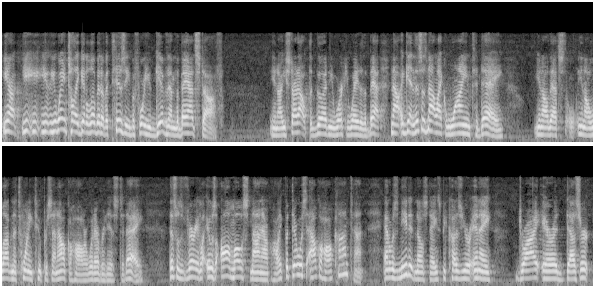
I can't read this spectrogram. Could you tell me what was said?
you know, you, you, you wait until they get a little bit of a tizzy before you give them the bad stuff. You know, you start out with the good and you work your way to the bad. Now, again, this is not like wine today, you know, that's, you know, 11 to 22% alcohol or whatever it is today. This was very, it was almost non-alcoholic, but there was alcohol content. And it was needed in those days because you're in a dry, arid desert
